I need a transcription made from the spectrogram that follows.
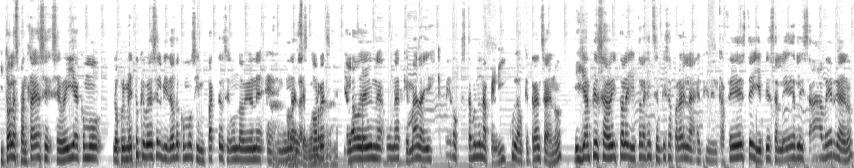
Y todas las pantallas se, se veía como lo primero que veo es el video de cómo se impacta el segundo avión en, una de las torres y al lado hay una, una quemada. Y dije, ¿qué pedo? ¿Está viendo una película o qué tranza, no? Y ya empieza a ver y toda la, toda la gente se empieza a parar en, el café este y empieza a leerle y dice, ah, verga, ¿no?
